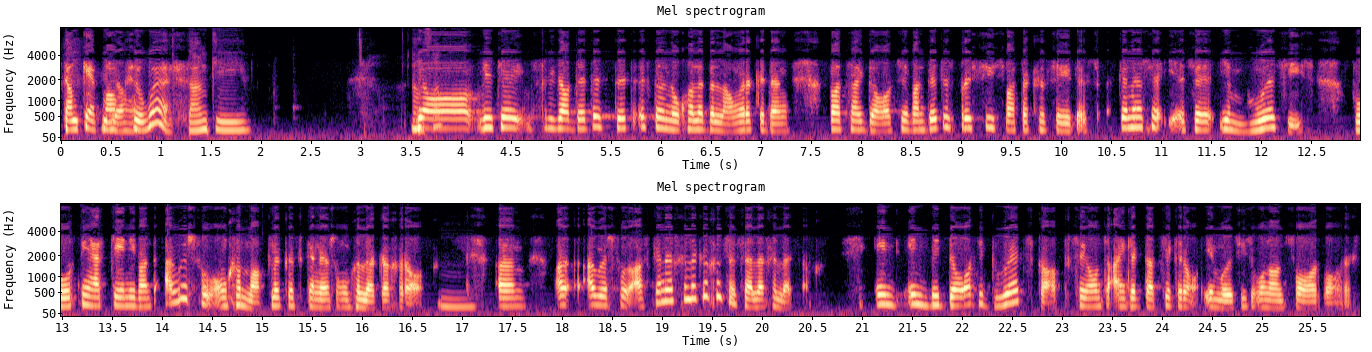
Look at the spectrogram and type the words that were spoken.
Dankie ek maak ja. so hoor. Dankie. Ja, weet jy, Frida, dit is dit is nou nog 'n belangrike ding wat sy daar sê want dit is presies wat ek gesê het is. Kinders se se emosies word nie erken nie want ouers voel ongemaklik as kinders ongelukkig raak. Hmm. Ehm mm. um, ouers voel as kinders gelukkig is, is hulle gelukkig. En en met daardie boodskap sê ons eintlik dat sekere emosies onaanvaarbaar is.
